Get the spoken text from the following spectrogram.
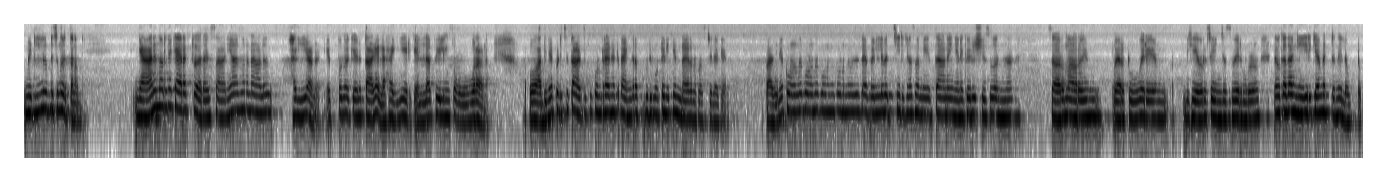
മിഡിലിൽ പിടിച്ച് നിർത്തണം. ഞാൻ എന്ന് പറഞ്ഞ ക്യാരക്ടർ അതായത് സാനിയ എന്ന് പറഞ്ഞ ആൾ ഹൈ ആണ്. എപ്പോ നോക്കിയാലും താഴെയല്ല ഹൈ ആയിരിക്കും. എല്ലാ ഫീലിങ്സും ഓവറാണ് അപ്പോൾ അതിനെ പിടിച്ച് താഴത്തേക്ക് കൊണ്ടുവരാനായിട്ട് ഭയങ്കര ബുദ്ധിമുട്ട് എനിക്ക് ഉണ്ടായിരുന്നു ഫസ്റ്റിലൊക്കെ അപ്പൊ അതിനെ കൊണന്ന് കൊണന്ന് കൊണന്ന് കൊണന്ന് ഒരു ലെവലിൽ വെച്ചിരിക്കുന്ന സമയത്താണ് ഇങ്ങനെയൊക്കെ ഒരു ഇഷ്യൂസ് വന്ന് സാറ് മാറുകയും വേറെ ക്രൂ വരികയും ബിഹേവിയർ ചേഞ്ചസ് വരുമ്പോഴും നമുക്കത് അംഗീകരിക്കാൻ പറ്റുന്നില്ല ഒട്ടും.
